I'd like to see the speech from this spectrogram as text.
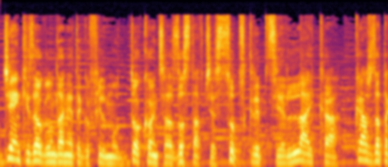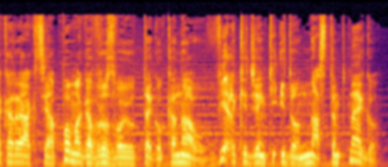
Dzięki za oglądanie tego filmu do końca, zostawcie subskrypcję, lajka. Każda taka reakcja pomaga w rozwoju tego kanału. Wielkie dzięki i do następnego!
